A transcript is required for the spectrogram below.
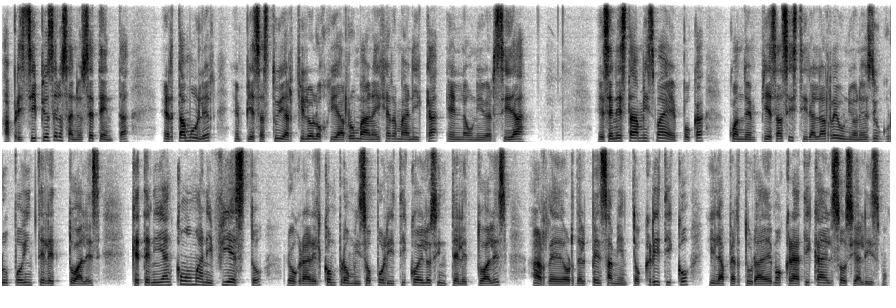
A principios de los años 70, Erta Müller empieza a estudiar filología rumana y germánica en la universidad. Es en esta misma época cuando empieza a asistir a las reuniones de un grupo de intelectuales que tenían como manifiesto lograr el compromiso político de los intelectuales alrededor del pensamiento crítico y la apertura democrática del socialismo.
